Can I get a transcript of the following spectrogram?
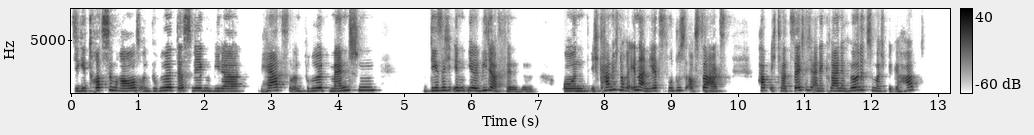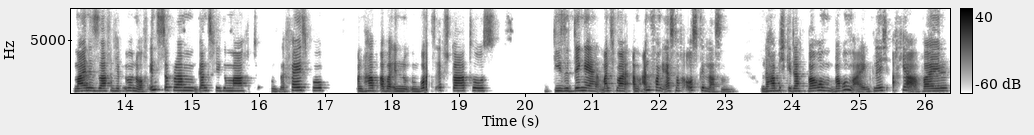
Sie geht trotzdem raus und berührt deswegen wieder Herzen und berührt Menschen, die sich in ihr wiederfinden. Und ich kann mich noch erinnern, jetzt, wo du es auch sagst, habe ich tatsächlich eine kleine Hürde zum Beispiel gehabt, meine Sachen, ich habe immer nur auf Instagram ganz viel gemacht und bei Facebook und habe aber in, im WhatsApp-Status diese Dinge manchmal am Anfang erst noch ausgelassen. Und da habe ich gedacht, warum, warum eigentlich? Ach ja, weil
